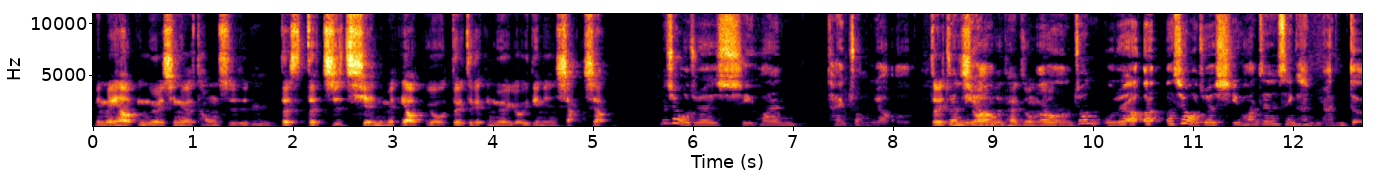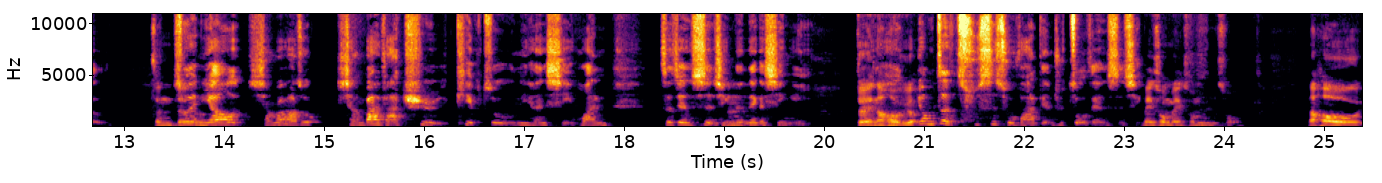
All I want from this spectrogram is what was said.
你们要有音乐性的同时的的之前，你们要有对这个音乐有一点点想象。而且我觉得喜欢太重要了，对，真的喜欢真的太重要了。嗯，就我觉得，而而且我觉得喜欢这件事情很难得。真的。所以你要想办法说，想办法去 keep 住你很喜欢这件事情的那个心意。对，然后用用这出是出发点去做这件事情。没错，没错，没错。然后，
